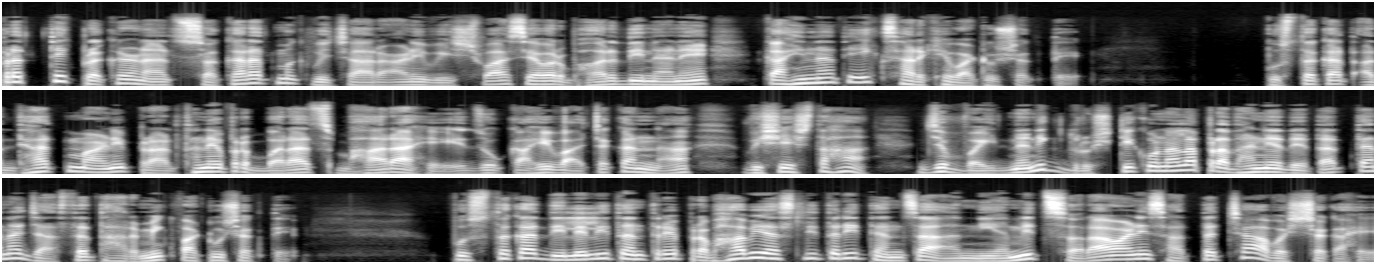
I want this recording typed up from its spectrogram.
प्रत्येक प्रकरणात सकारात्मक विचार आणि विश्वास यावर भर दिल्याने काहींना ते एकसारखे वाटू शकते. पुस्तकात अध्यात्म आणि प्रार्थनेवर बराच भार आहे जो काही वाचकांना विशेषतः जे वैज्ञानिक दृष्टिकोनाला प्राधान्य देतात त्यांना जास्त धार्मिक वाटू शकते. पुस्तकात दिलेली तंत्रे प्रभावी असली तरी त्यांचा नियमित सराव आणि सातत्य आवश्यक आहे.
